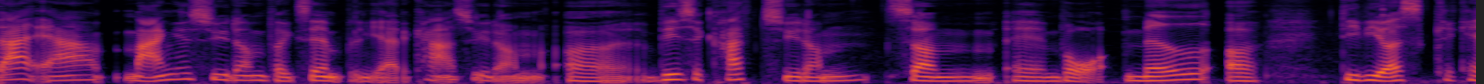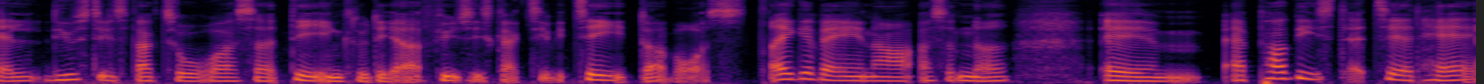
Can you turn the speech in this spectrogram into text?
der er mange sygdomme, for eksempel hjertekarsygdomme og visse kræftsygdomme, som, øh, hvor mad og det vi også kan kalde livsstilsfaktorer, så det inkluderer fysisk aktivitet og vores drikkevaner og sådan noget, øh, er påvist til at have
